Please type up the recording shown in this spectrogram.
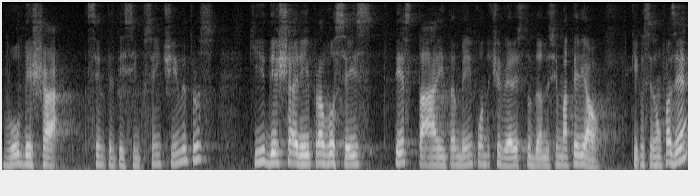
Vou deixar 135 centímetros que deixarei para vocês testarem também quando estiverem estudando esse material. O que, que vocês vão fazer?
